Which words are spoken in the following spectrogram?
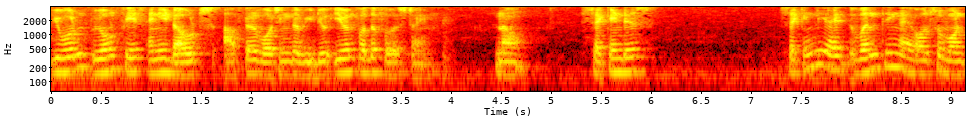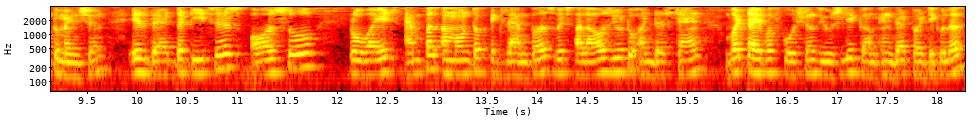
you won't you won't face any doubts after watching the video even for the first time now second is secondly I, one thing i also want to mention is that the teachers also provides ample amount of examples which allows you to understand what type of questions usually come in that particular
